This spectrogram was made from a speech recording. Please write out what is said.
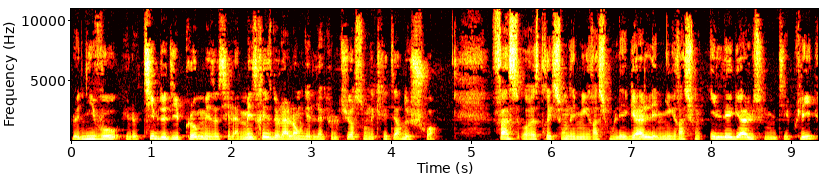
le niveau et le type de diplôme, mais aussi la maîtrise de la langue et de la culture sont des critères de choix. Face aux restrictions des migrations légales, les migrations illégales se multiplient,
